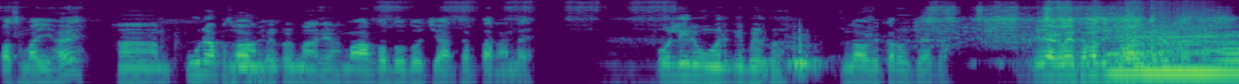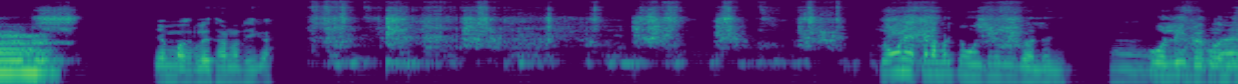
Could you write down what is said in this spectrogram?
ਪਸਮਾਈ ਹੈ। ਹਾਂ ਪੂਰਾ ਪਸਮਾਨ ਬਿਲਕੁਲ ਮਾਰਿਆ। ਮਾਰ ਤੋਂ ਦੋ ਦੋ ਚਾਰ ਚਾਰ ਧਾਰਾਂ ਲੈ। ਪੋਲੀ ਰੂਮ ਵਰਗੀ ਬਿਲਕੁਲ। ਲਓ ਵੀ ਕਰੋ ਚੈੱਕ ਇਹ ਅਗਲੇ ਥਾਣਾ ਦੀ ਚਵਾਈ ਕਰੋ check। ਇਹ ਮਗਰਲੇ ਥਾਣਾ ਠੀਕ ਆ। ਚੋਣ ਇੱਕ ਨੰਬਰ ਚੋਣ ਚ ਨੀ ਕੋਈ ਗੱਲ ਹੈਗੀ ਹਾਂ। ਪੋਲੀ ਬਿਲਕੁਲ ਐ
